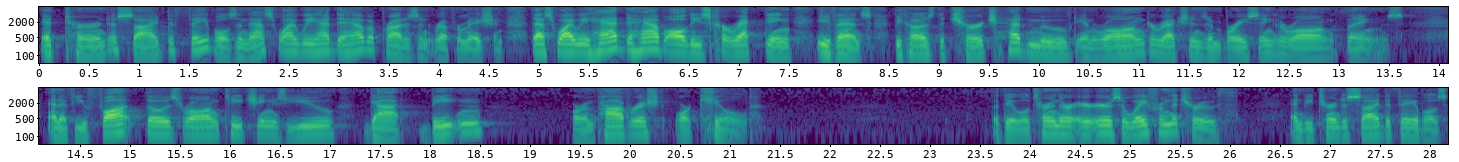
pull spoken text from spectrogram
It turned aside to fables, and that's why we had to have a Protestant Reformation. That's why we had to have all these correcting events, because the church had moved in wrong directions, embracing the wrong things. And if you fought those wrong teachings, you got beaten or impoverished or killed. But they will turn their ears away from the truth and be turned aside to fables.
